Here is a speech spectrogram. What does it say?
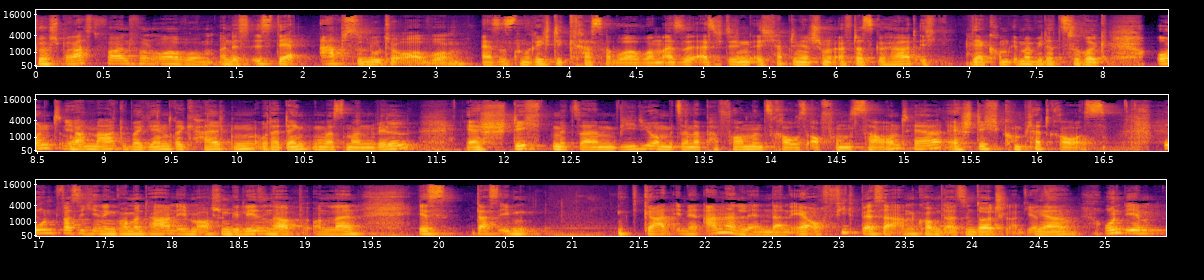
du sprachst vorhin von Ohrwurm und es ist der absolute Ohrwurm. Es ist ein richtig krasser Ohrwurm. Also als ich den, ich habe den jetzt schon öfters gehört, ich, der kommt immer wieder zurück. Und Ja. man mag über Jendrik halten oder denken, was man will. Er sticht mit seinem Video und mit seiner Performance raus, auch vom Sound her. Er sticht komplett raus. Und was ich in den Kommentaren eben auch schon gelesen habe online, ist, dass eben gerade in den anderen Ländern er auch viel besser ankommt als in Deutschland jetzt Ja. schon. Und eben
